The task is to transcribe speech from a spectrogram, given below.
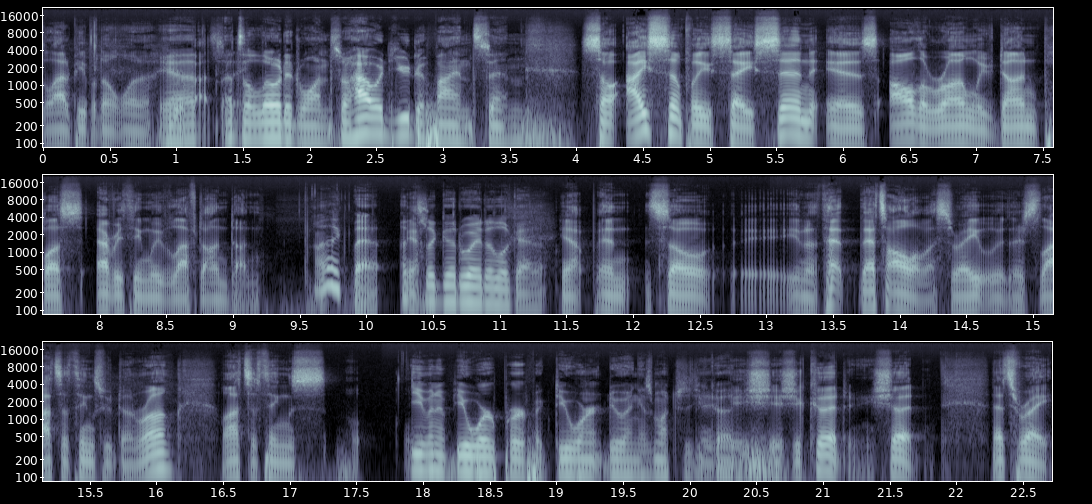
lot of people don't want to hear about. that's, that's a loaded one. So how would you define sin? so I simply say sin is all the wrong we've done plus everything we've left undone. I like that. That's a good way to look at it. Yeah, and so uh, you know that that's all of us, right? There's lots of things we've done wrong, lots of things Even if you were perfect, you weren't doing as much as you could. as you could, you should. That's right.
